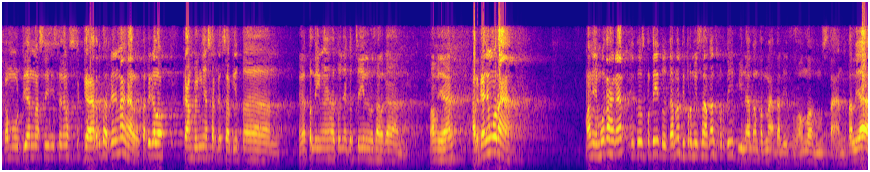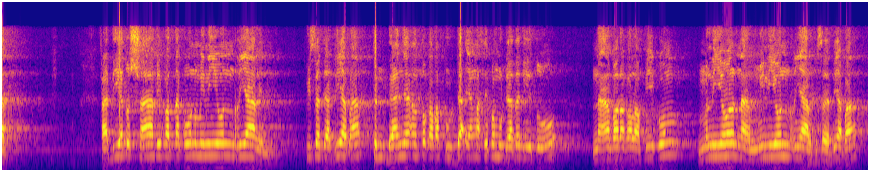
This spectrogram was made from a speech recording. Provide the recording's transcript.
Kemudian masih istilahnya masih segar, itu harganya mahal. Tapi kalau kambingnya sakit-sakitan, ya telinganya satunya kecil misalkan, paham ya? Harganya murah. Ya murah kan? Itu seperti itu karena dipermisalkan seperti binatang ternak tadi itu. Allah musta'an. Kita lihat. Fadiyatus syabi qad takunu milyun riyalin. Bisa jadi apa? Dendanya untuk apa budak yang masih pemuda tadi itu. Nah, barakallahu fikum miliun nah miliun rial bisa jadi apa?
